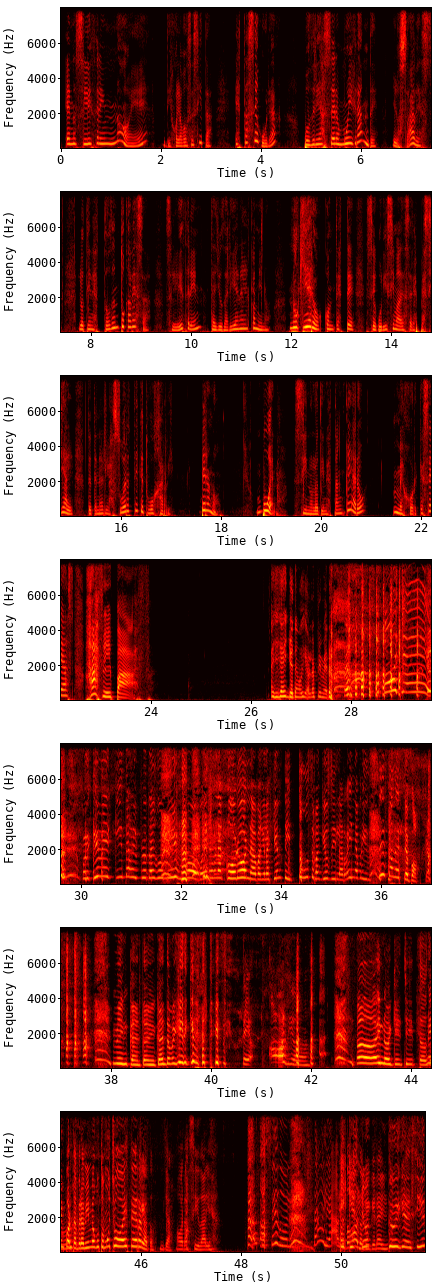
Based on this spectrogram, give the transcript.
En Slytherin no, ¿eh? dijo la vocecita. ¿Estás segura? Podría ser muy grande. Lo sabes, lo tienes todo en tu cabeza. Slytherin te ayudaría en el camino. No quiero, contesté, segurísima de ser especial, de tener la suerte que tuvo Harry. Pero no. Bueno, si no lo tienes tan claro, mejor que seas Hufflepuff. Ay, ay, ay, yo tengo que hablar primero. ¿Por qué me quitas el protagonismo? Voy a hacer una corona para que la gente y tú sepan que yo soy la reina princesa de este podcast. me encanta, me encanta, porque quedaste así. Odio. Ay, no, qué chistoso. No importa, pero a mí me gustó mucho este relato. Ya, ahora sí, dale. No sé, dale, dale, habla Es que todo lo yo que queráis. tuve que decir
